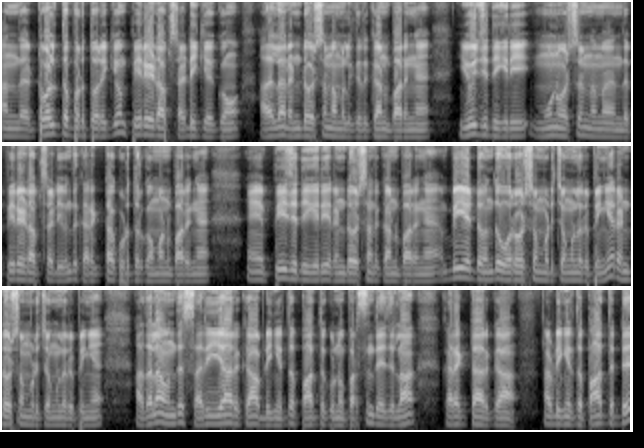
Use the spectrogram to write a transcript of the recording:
அந்த டுவெல்த்தை பொறுத்த வரைக்கும் பீரியட் ஆஃப் ஸ்டடி கேட்கும் அதெல்லாம் ரெண்டு வருஷம் நம்மளுக்கு இருக்கான்னு பாருங்கள் யூஜி டிகிரி மூணு வருஷம் நம்ம இந்த பீரியட் ஆஃப் ஸ்டடி வந்து கரெக்டாக கொடுத்துருக்கோமான்னு பாருங்கள் பிஜி டிகிரி ரெண்டு வருஷம் இருக்கான்னு பாருங்கள் பிஎட் வந்து ஒரு வருஷம் முடிச்சவங்களும் இருப்பீங்க ரெண்டு வருஷம் முடித்தவங்களும் இருப்பீங்க. அதெல்லாம் வந்து சரியாக இருக்கா அப்படிங்கிறத பார்த்துக்கணும். பர்சன்டேஜ்லாம் கரெக்டாக இருக்கா அப்படிங்கிறத பார்த்துட்டு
